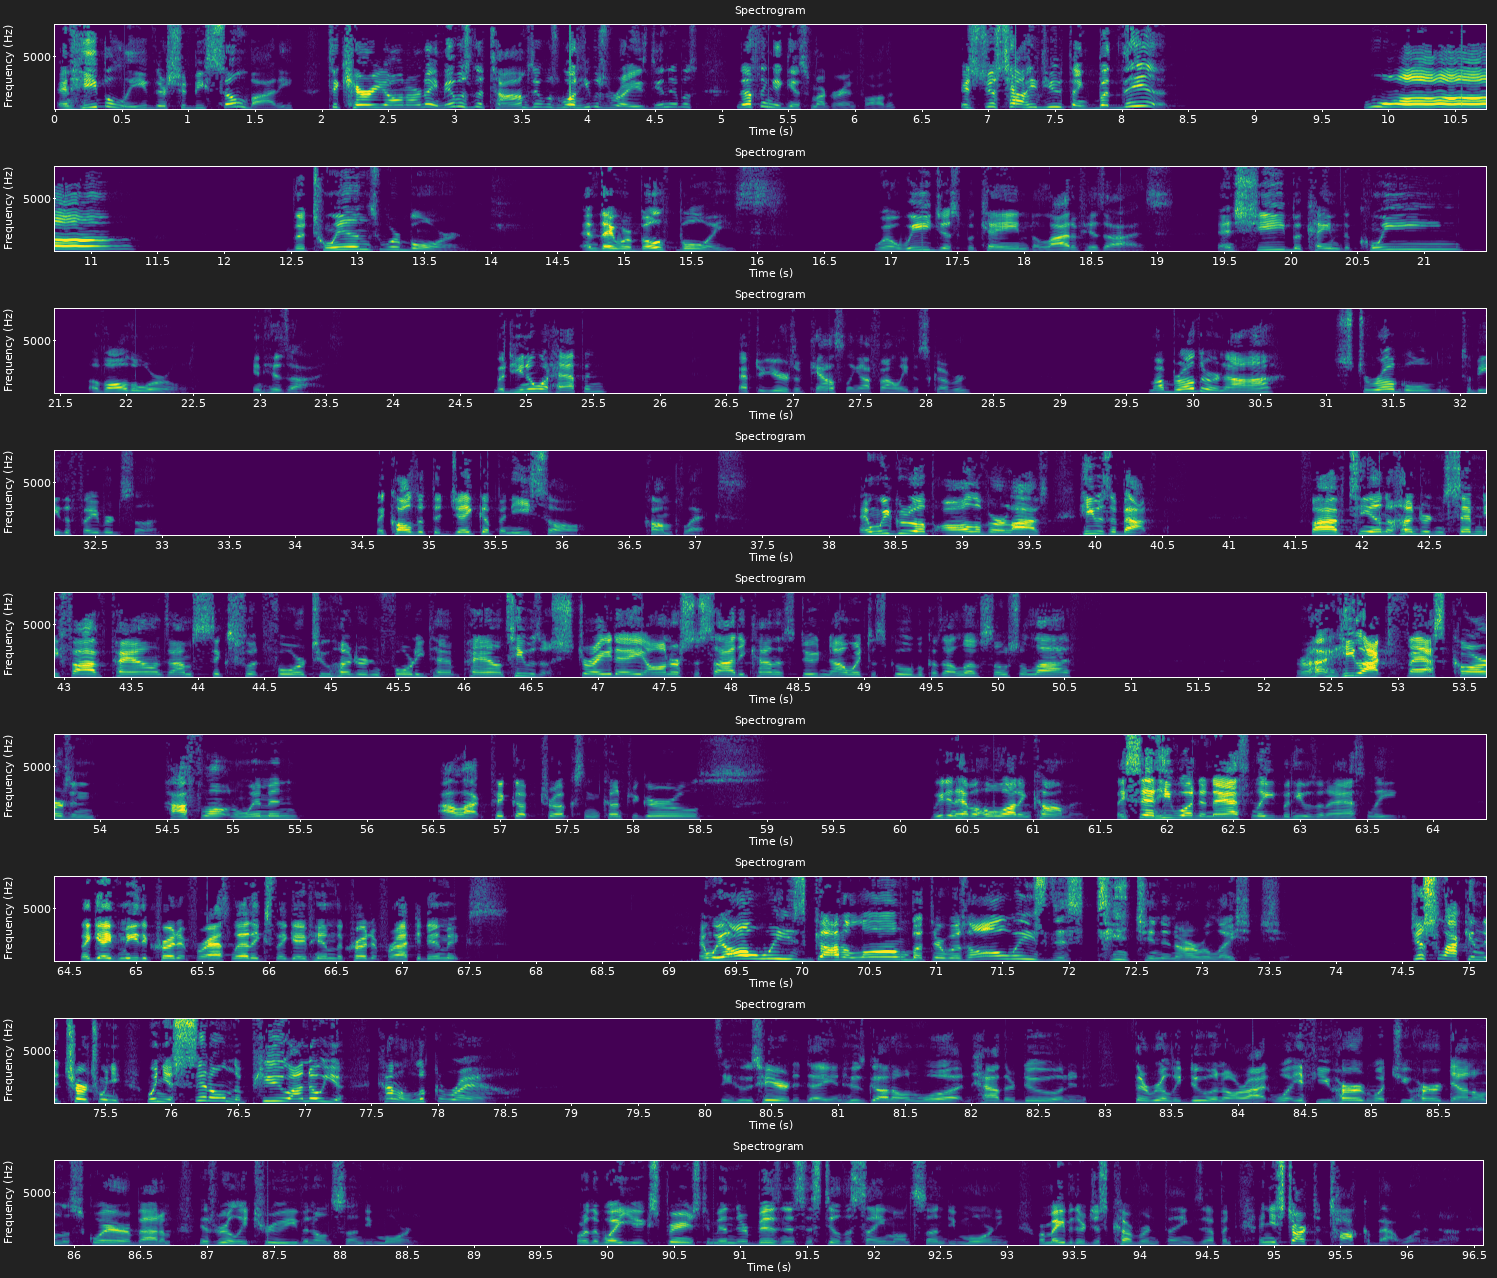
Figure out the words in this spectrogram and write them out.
And he believed there should be somebody to carry on our name. It was the times, it was what he was raised in. It was nothing against my grandfather. It's just how he viewed things. But then, whoa, the twins were born, and they were both boys. Well, we just became the light of his eyes, and she became the queen of all the world in his eyes. But do you know what happened? After years of counseling, I finally discovered my brother and I struggled to be the favored son. They called it the Jacob and Esau complex. And we grew up all of our lives. He was about 5'10, 175 pounds. I'm 6 foot 4, 240 pounds. He was a straight A honor society kind of student. I went to school because I love social life. Right? He liked fast cars and high flaunting women. I like pickup trucks and country girls. We didn't have a whole lot in common. They said he wasn't an athlete, but he was an athlete. They gave me the credit for athletics, they gave him the credit for academics. And we always got along, but there was always this tension in our relationship. Just like in the church, when you, when you sit on the pew, I know you kind of look around, see who's here today and who's got on what and how they're doing and if they're really doing all right. Well, If you heard what you heard down on the square about them is really true even on Sunday morning or the way you experienced them in their business is still the same on Sunday morning. Or maybe they're just covering things up. And, and you start to talk about one another.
